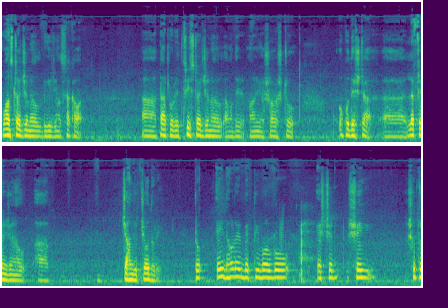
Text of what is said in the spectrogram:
one star general brigadier Sakhawat তারপরে থ্রি স্টার জেনারেল আমাদের মাননীয় স্বরাষ্ট্র উপদেষ্টা লেফটেন্যান্ট জেনারেল জাহাঙ্গীর চৌধুরী। তো এই ধরনের ব্যক্তিবর্গ এসছেন সেই সূত্র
